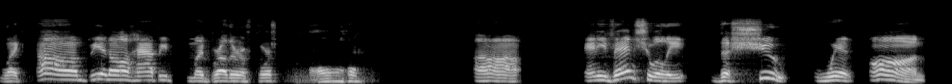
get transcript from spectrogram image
like, oh, I'm being all happy. My brother, of course. Oh. Uh, and eventually the shoot went on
